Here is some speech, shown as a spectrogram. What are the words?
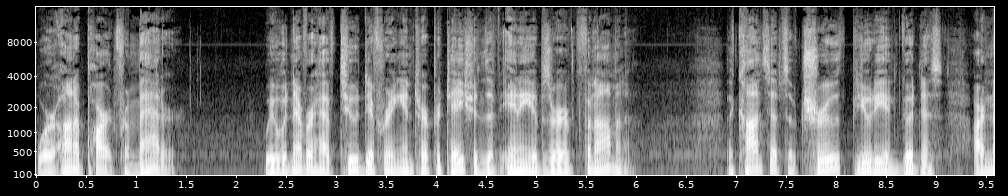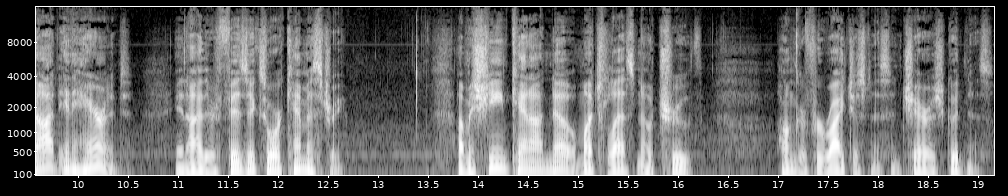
were unapart from matter, we would never have two differing interpretations of any observed phenomena. The concepts of truth, beauty, and goodness are not inherent in either physics or chemistry. A machine cannot know, much less know truth, hunger for righteousness, and cherish goodness.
